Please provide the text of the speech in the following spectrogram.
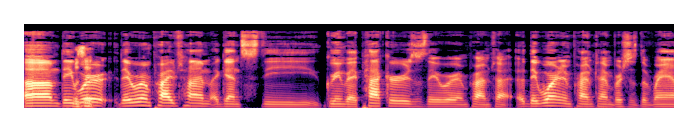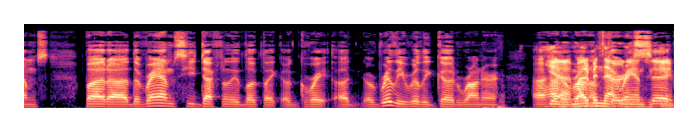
Um, they was were it? they were in prime time against the Green Bay Packers. They were in prime time. They weren't in prime time versus the Rams, but uh, the Rams he definitely looked like a great, a, a really really good runner. Uh, yeah, it might have been that Rams game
